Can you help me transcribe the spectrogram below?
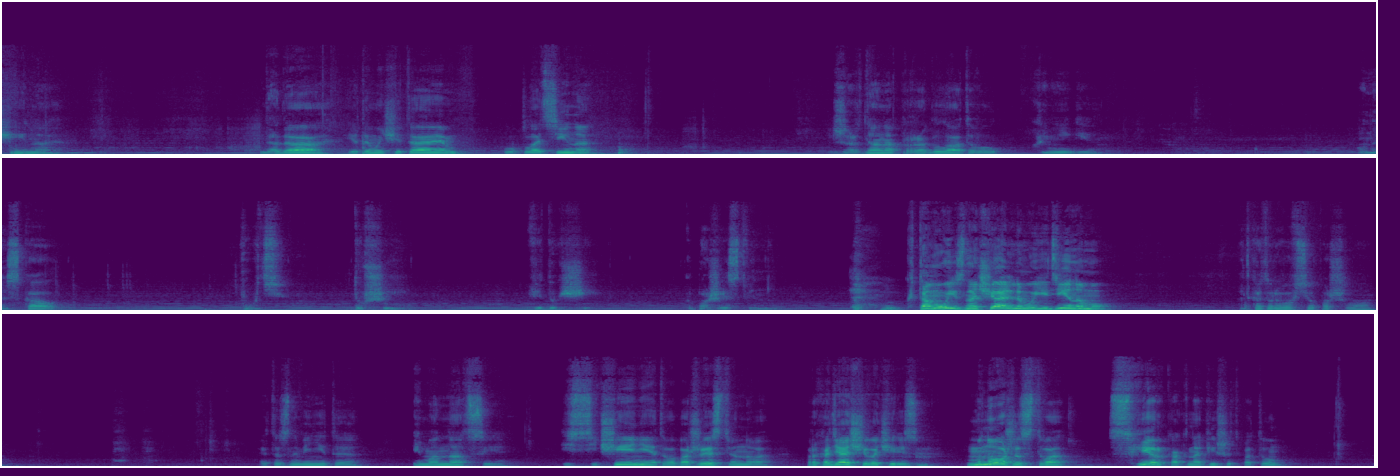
Причина. Да-да, это мы читаем у Платина. Джордана проглатывал книги. Он искал путь души, ведущий к божественному, к тому изначальному, единому, от которого все пошло это знаменитая эманация, иссечение этого божественного, проходящего через множество сфер, как напишет потом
